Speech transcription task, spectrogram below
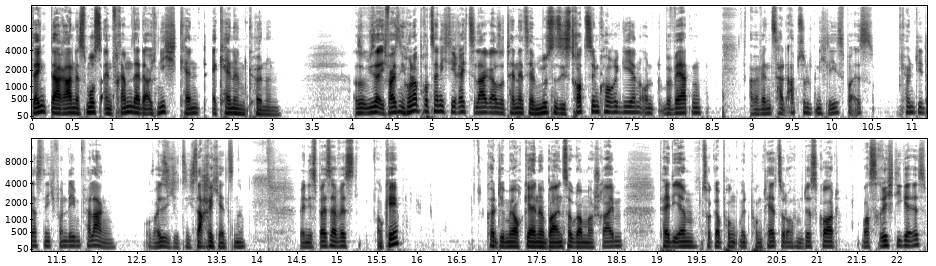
denkt daran, es muss ein Fremder, der euch nicht kennt, erkennen können. Also wie gesagt, ich weiß nicht hundertprozentig die Rechtslage, also tendenziell müssen sie es trotzdem korrigieren und bewerten. Aber wenn es halt absolut nicht lesbar ist, könnt ihr das nicht von dem verlangen. Weiß ich jetzt nicht, sage ich jetzt, ne? Wenn ihr es besser wisst, okay. Könnt ihr mir auch gerne bei Instagram mal schreiben. Per DM, Zuckerpunkt mit Punkt Herz oder auf dem Discord, was richtiger ist.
